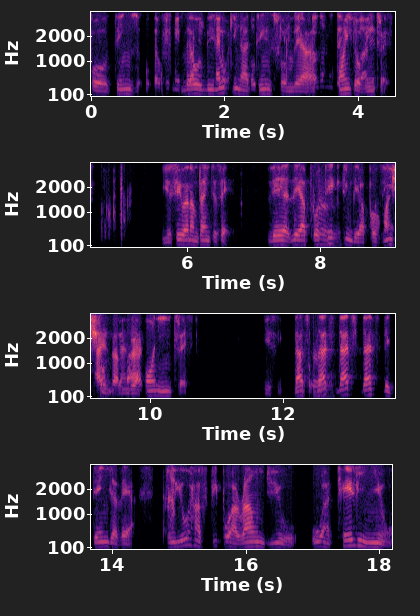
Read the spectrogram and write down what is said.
for things. They will be looking at things from their point of interest. You see what I'm trying to say? They they are protecting their Oh, positions and their own interest. You see, that's that's that's that's the danger there. Do you have people around you who are telling you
